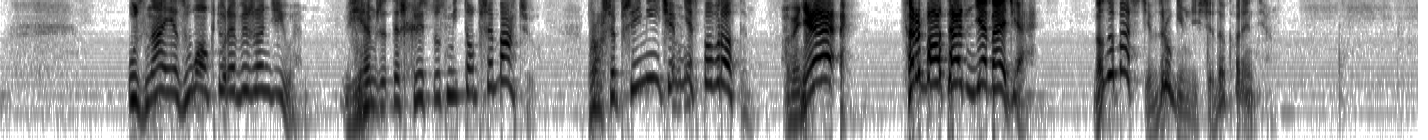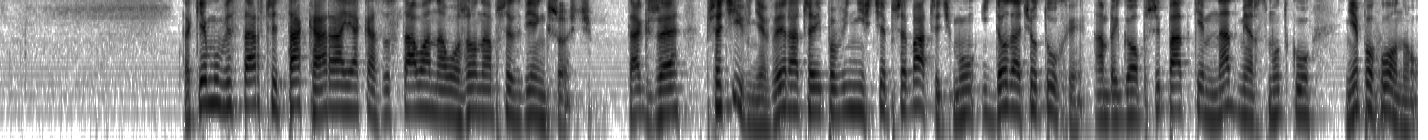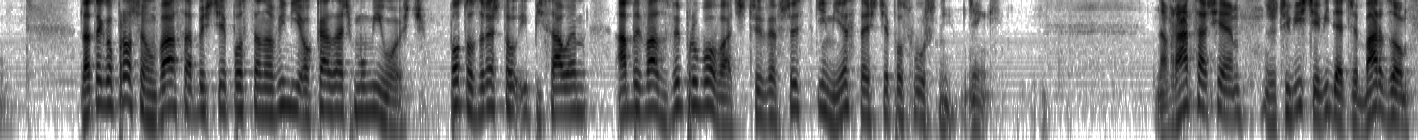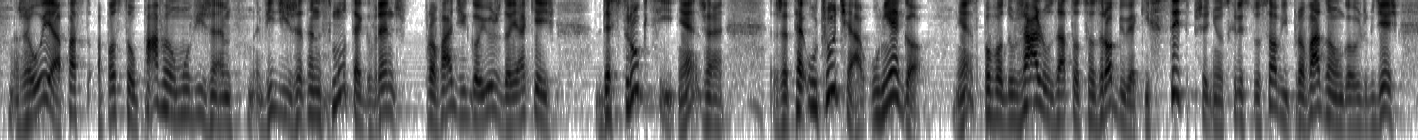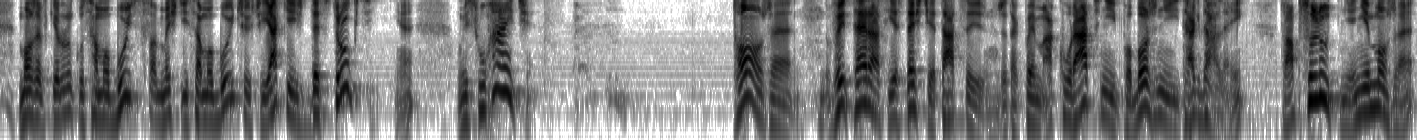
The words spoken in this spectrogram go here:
Uznaję zło, które wyrządziłem. Wiem, że też Chrystus mi to przebaczył. Proszę, przyjmijcie mnie z powrotem. Nie! Verboten nie będzie! No zobaczcie, w drugim liście do Koryntian. Takiemu wystarczy ta kara, jaka została nałożona przez większość. Także przeciwnie, wy raczej powinniście przebaczyć mu i dodać otuchy, aby go przypadkiem nadmiar smutku nie pochłonął. Dlatego proszę was, abyście postanowili okazać mu miłość. Po to zresztą i pisałem, aby was wypróbować, czy we wszystkim jesteście posłuszni. Dzięki. Nawraca się, rzeczywiście widać, że bardzo żałuje. Apostoł- Paweł mówi, że widzi, że ten smutek wręcz prowadzi go już do jakiejś destrukcji, nie? Że, że te uczucia u niego nie? z powodu żalu za to, co zrobił, jaki wstyd przyniósł Chrystusowi, prowadzą go już gdzieś może w kierunku samobójstwa, myśli samobójczych, czy jakiejś destrukcji. Nie? Mówi, słuchajcie, to, że wy teraz jesteście tacy, że tak powiem, akuratni, pobożni i tak dalej, to absolutnie nie może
